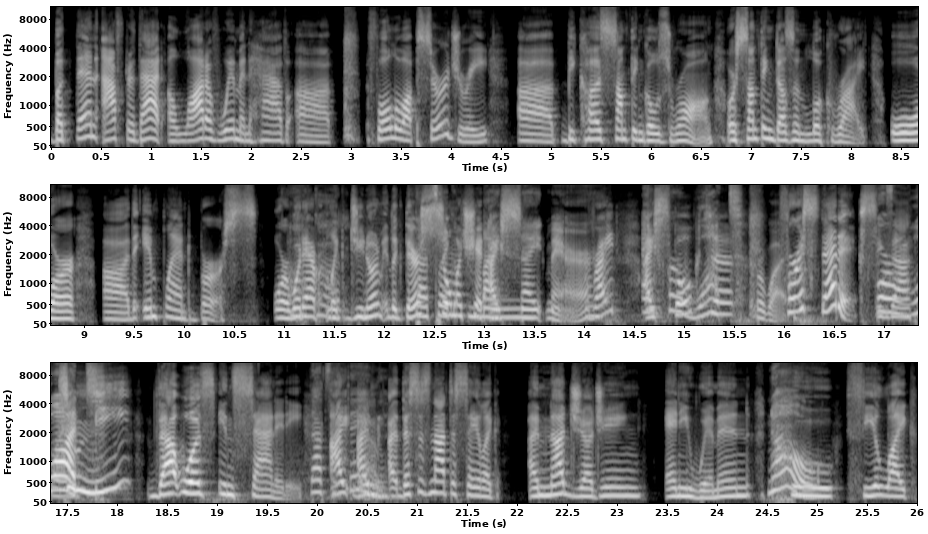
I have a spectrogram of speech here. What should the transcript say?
But then after that, a lot of women have uh follow-up surgery uh because something goes wrong or something doesn't look right or uh the implant bursts or whatever. Like do you know what I mean? Like there's That's, so like, much shit. My I s- nightmare. right? I And for spoke what? to For what? for aesthetics. For Exactly. what? To me, that was insanity. That's the I, I'm, thing. I, this is not to say like I'm not judging any women no. who feel like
